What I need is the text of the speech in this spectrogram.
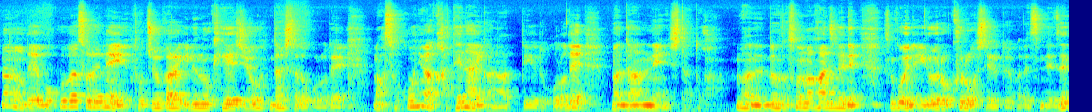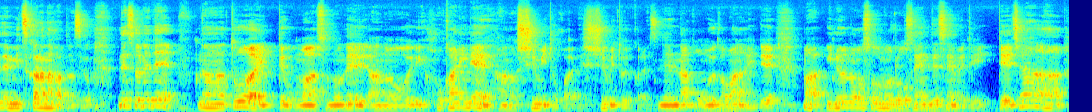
なので、僕がそれね、途中から犬のケージを出したところで、まあそこには勝てないかなっていうところで、まあ断念したと。まあね、なんかそんな感じでね、すごいね、いろいろ苦労してるというかですね、全然見つからなかったんですよ。で、それで、あとは言っても、まあ、そのね、あの、他にね、あの趣味とか、趣味というかですね、なんか思い浮かばないんで、まあ、犬のその路線で攻めていって、じゃあ、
